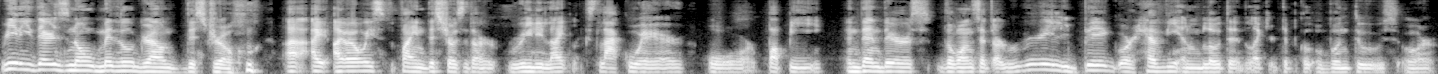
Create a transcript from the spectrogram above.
really there's no middle ground distro. I, I I always find distros that are really light like Slackware or Puppy and then there's the ones that are really big or heavy and bloated, like your typical Ubuntu's or,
